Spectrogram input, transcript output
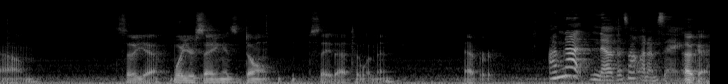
Um, so yeah, what you're saying is don't say that to women, ever. I'm not. No, that's not what I'm saying. Okay.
